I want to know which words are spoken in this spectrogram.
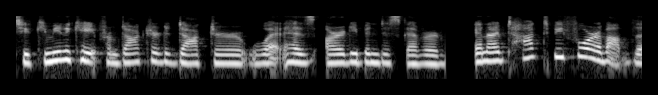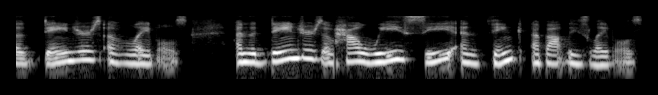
to communicate from doctor to doctor what has already been discovered. And I've talked before about the dangers of labels and the dangers of how we see and think about these labels.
